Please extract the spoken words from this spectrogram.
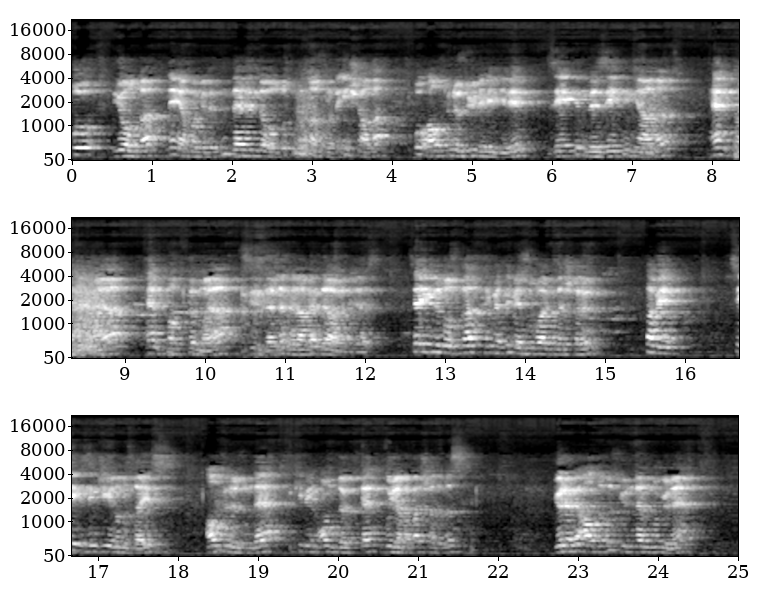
bu yolda ne yapabiliriz derdinde olduk. Bundan sonra da inşallah bu altın özüyle ilgili zeytin ve zeytinyağını hem tanıtmaya hem tattırmaya sizlerle beraber devam edeceğiz. Sevgili dostlar, kıymetli mensup arkadaşlarım, tabi 8. yılımızdayız. Altınözü'nde 2014'ten bu yana başladığımız görevi aldığımız günden bugüne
